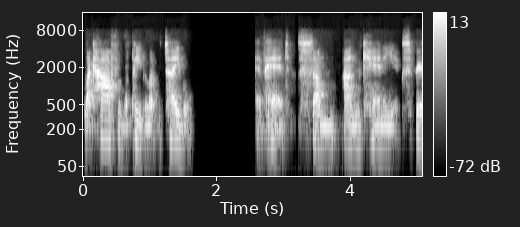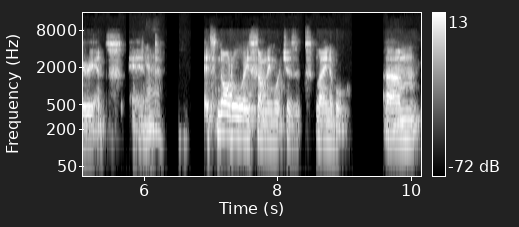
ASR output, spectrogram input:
like half of the people at the table have had some uncanny experience, and yeah. it's not always something which is explainable. Um,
